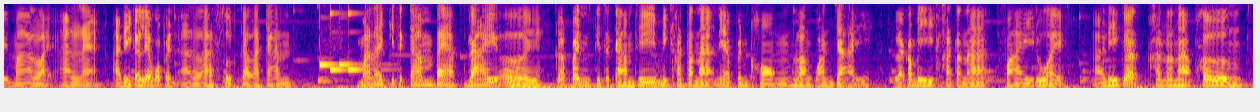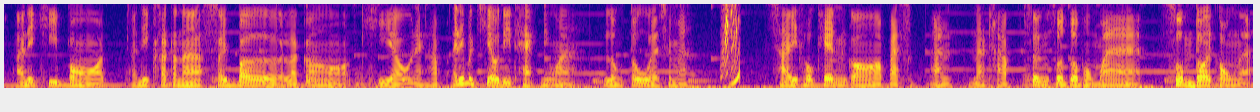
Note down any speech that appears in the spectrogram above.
ยมาหลายอันแล้ว อันนี้ก็เรียกว่าเป็นอันล่าสุดกันละกัน มาในกิจกรรมแบบใดเอ่ย ก็เป็นกิจกรรมที่มีคาตานะเนี่ยเป็นของรางวัลใหญ่ แล้วก็มีคาตานะไฟด้วย อันนี้ก็คาตานะเพลิง อันนี้คีย์บอร์ด อันนี้คาตานะไซเบอร์ แล้วก็เคียวนะครับ อันนี้เป็นเคียวดีแท็นี่หว่า ลงตู้แล้วใช่ไหมใช้โทเค็นก็ 80 อันนะครับ ซึ่งส่วนตัวผมว่าสุ่มโดยตรงอะ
